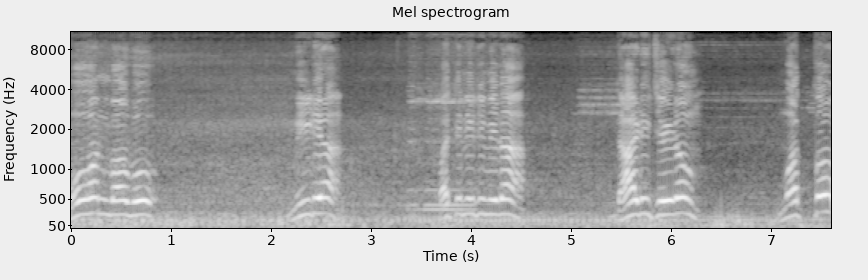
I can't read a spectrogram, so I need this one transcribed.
మోహన్ బాబు మీడియా ప్రతినిధి మీద దాడి చేయడం మొత్తం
